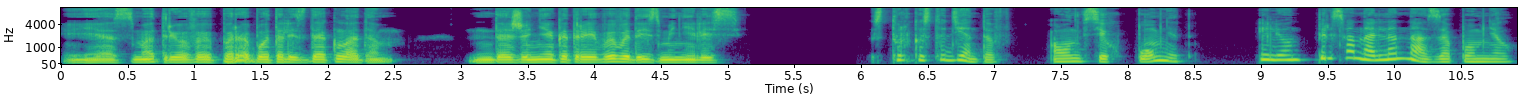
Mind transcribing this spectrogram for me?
«Я смотрю, вы поработали с докладом. Даже некоторые выводы изменились». «Столько студентов, а он всех помнит? Или он персонально нас запомнил?»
